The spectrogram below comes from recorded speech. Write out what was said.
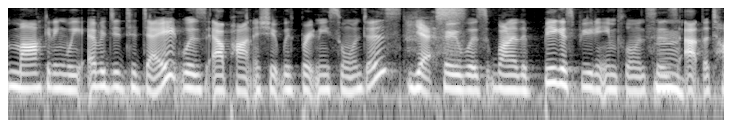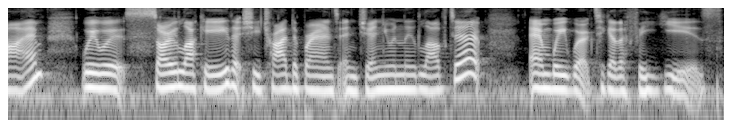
marketing we ever did to date was our partnership with Brittany Saunders Yes. who was one of the biggest beauty influencers mm. at the time. We were so lucky that she tried the brand and genuinely loved it. And we worked together for years.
